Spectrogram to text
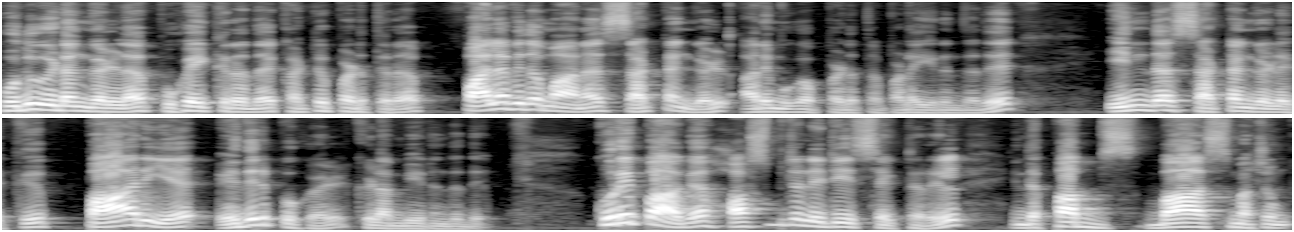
பொது இடங்களில் புகைக்கிறத கட்டுப்படுத்துகிற பலவிதமான சட்டங்கள் அறிமுகப்படுத்தப்பட இருந்தது. இந்த சட்டங்களுக்கு பாரிய எதிர்ப்புகள் கிளம்பியிருந்தது குறிப்பாக ஹாஸ்பிட்டாலிட்டி செக்டரில் இந்த பப்ஸ் பாஸ் மற்றும்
